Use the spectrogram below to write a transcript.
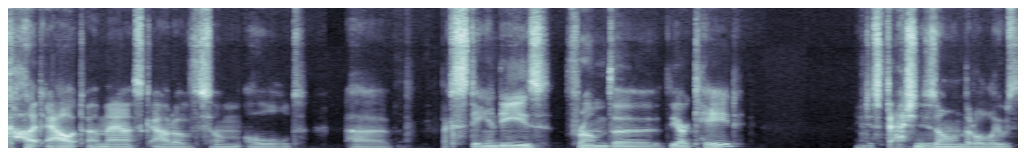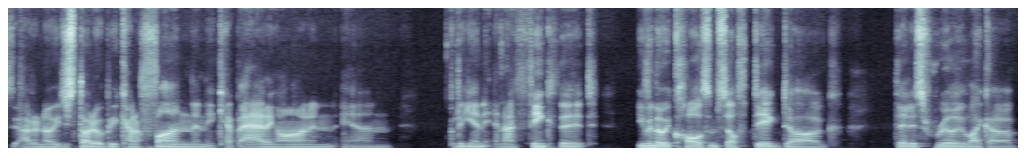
cut out a mask out of some old uh, like standees from the the arcade. He just fashioned his own little. It was I don't know. He just thought it would be kind of fun, and he kept adding on and and putting in. And I think that even though he calls himself Dig Dog, that it's really like a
